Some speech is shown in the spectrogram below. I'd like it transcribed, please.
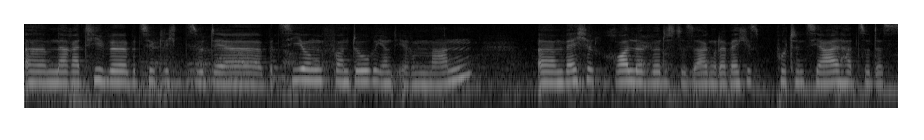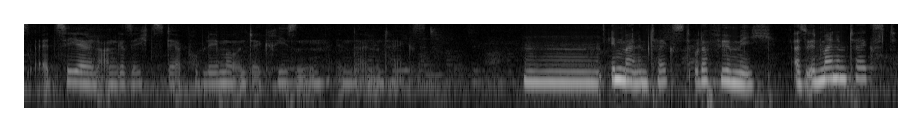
ähm, Narrative bezüglich so der Beziehung von Dori und ihrem Mann. Ähm, welche Rolle würdest du sagen oder welches Potenzial hat so das Erzählen angesichts der Probleme und der Krisen in deinem Text? Mm, in meinem Text oder für mich? Also in meinem Text,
